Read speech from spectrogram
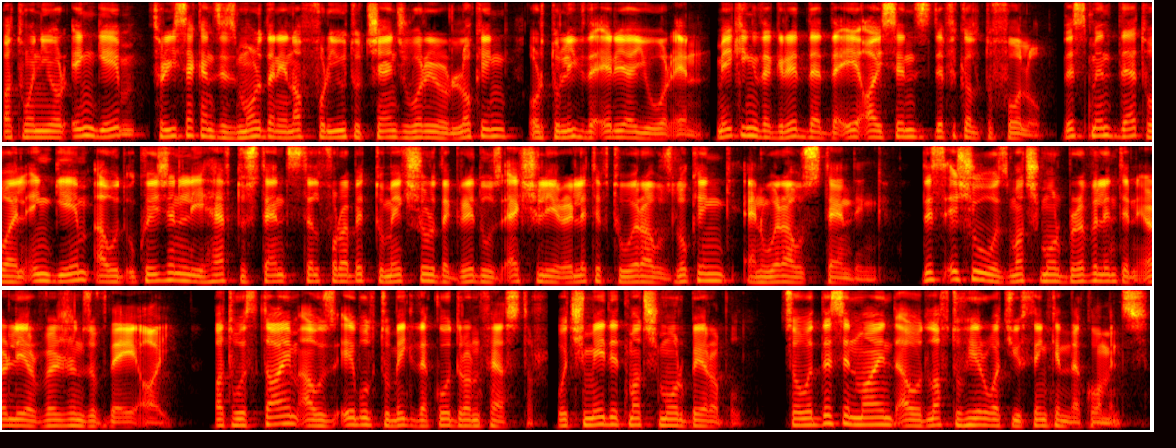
but when you're in-game, 3 seconds is more than enough for you to change where you're looking or to leave the area you were in, making the grid that the AI sends difficult to follow. This meant that while in-game, I would occasionally have to stand still for a bit to make sure the grid was actually relative to where I was looking and where I was standing. This issue was much more prevalent in earlier versions of the AI, but with time I was able to make the code run faster, which made it much more bearable. So with this in mind, I would love to hear what you think in the comments.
